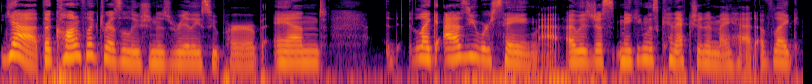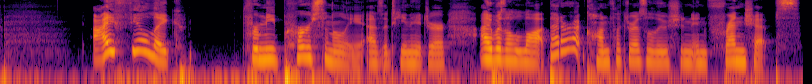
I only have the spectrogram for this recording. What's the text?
Yeah, the conflict resolution is really superb. And like as you were saying that, I was just making this connection in my head of like I feel like for me personally as a teenager, I was a lot better at conflict resolution in friendships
